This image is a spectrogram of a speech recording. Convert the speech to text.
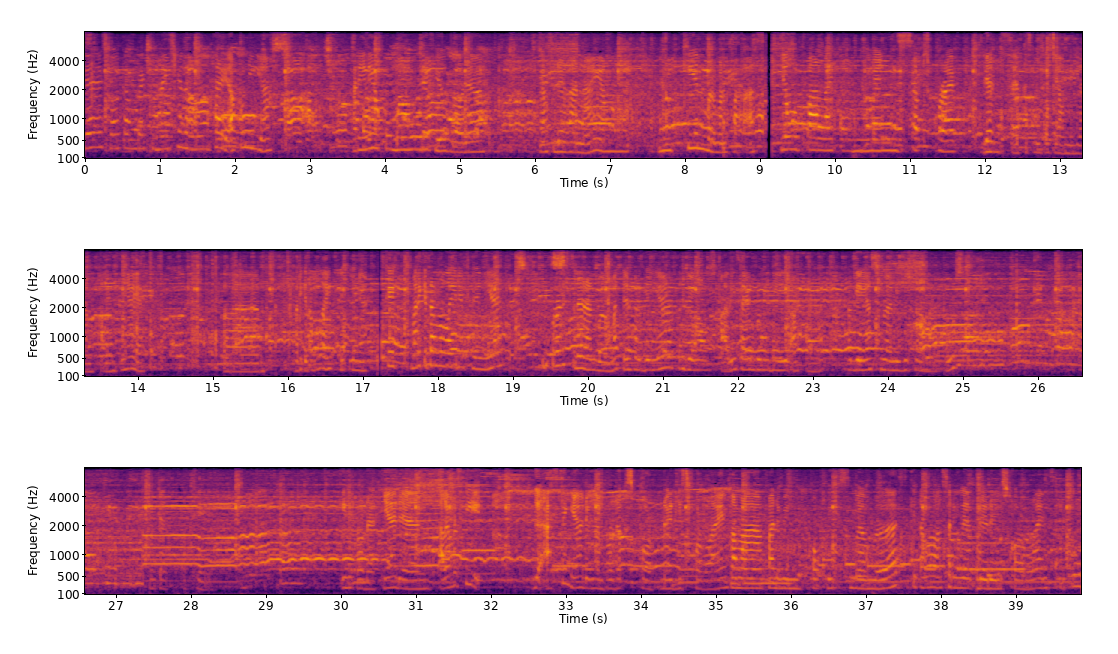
guys, welcome back to my channel. Hai, aku Nia. Hari ini aku mau review produk yang sederhana yang mungkin bermanfaat. Jangan lupa like, comment, subscribe, dan share ke sosial media yang kalian punya ya. Um, Mari kita mulai reviewnya. Oke, mari kita mulai reviewnya. Ini produk sederhana banget dan harganya terjangkau sekali. Saya beli di Avana Harganya 9.900 ini produknya dan kalian pasti gak asing ya dengan produk sport dari sport line sama pandemi covid-19 kita sering lihat dari sport line itu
